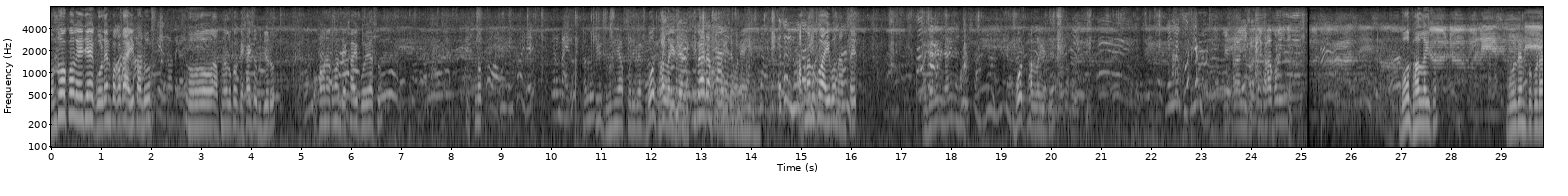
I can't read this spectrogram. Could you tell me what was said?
বন্ধু অকল এই যে গোল্ডেন পাকোটা আহি পালোঁ। তো আপোনালোকক দেখাইছোঁ ভিডিঅ'টো। অকণমান অকণমান দেখাই গৈ আছোঁ। চব কি ধুনীয়া পৰিৱেশ, বহুত ভালো লাগিছে আজি। কিবা এটা ভালো লাগিছে মানে আহি কিনে আপোনালোকো আহিব নামচাইত বহুত ভালো লাগিছে। বহুত ভালো লাগিছে। গোল্ডেন পকোড়া,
